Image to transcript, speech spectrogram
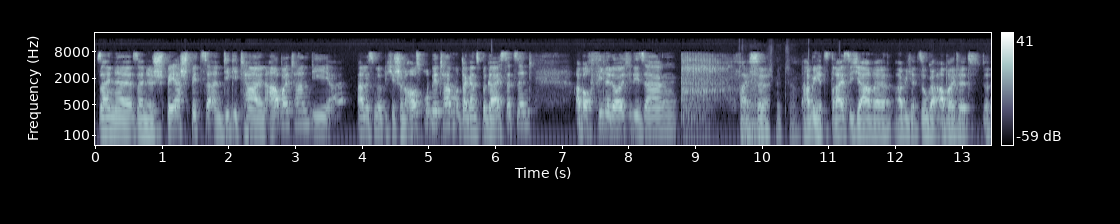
seine, seine Speerspitze an digitalen Arbeitern, die alles Mögliche schon ausprobiert haben und da ganz begeistert sind. Aber auch viele Leute, die sagen, du, ja, ja. habe ich jetzt 30 Jahre, habe ich jetzt so gearbeitet, das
